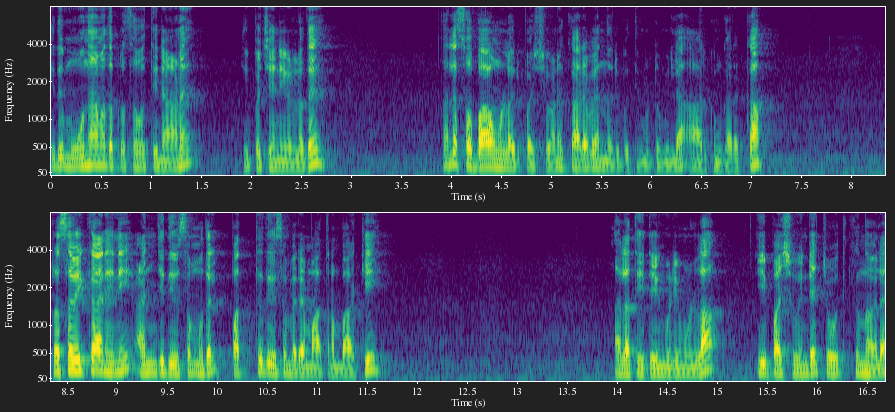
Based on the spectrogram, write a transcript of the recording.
ഇത് മൂന്നാമത്തെ പ്രസവത്തിനാണ്. ഇപ്പോൾ ചെനയുള്ളത്. നല്ല സ്വഭാവമുള്ള ഒരു പശുവാണ്. കരവ എന്നൊരു ബുദ്ധിമുട്ടുമില്ല. ആർക്കും കറക്കാം പ്രസവിക്കാൻ ഇനി അഞ്ച് ദിവസം മുതൽ പത്ത് ദിവസം വരെ മാത്രം ബാക്കി. നല്ല തീറ്റയും കൂടിയുമുള്ള ഈ പശുവിന്റെ ചോദിക്കുന്ന വില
